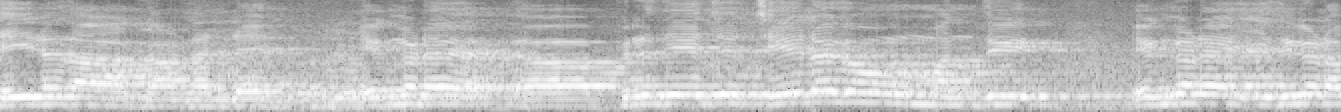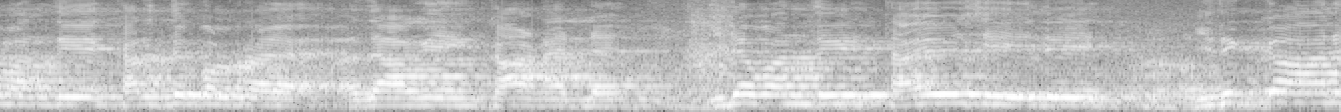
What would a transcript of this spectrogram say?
செய்கிறதாக காணல. எங்களோட பிரதேச செயலகமும் வந்து எங்களோட இதுகளை வந்து கருத்து கொள்கிறதாகவும் காணல. இதை வந்து தயவு செய்து இதுக்கான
